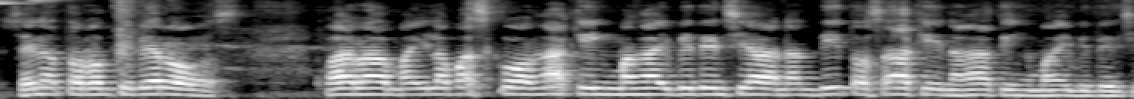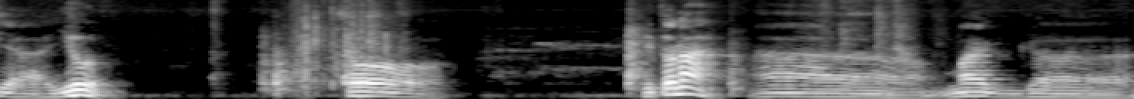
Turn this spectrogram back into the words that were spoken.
Senator Rontiveros, para mailabas ko ang aking mga ebidensya. Nandito sa akin ang aking mga ebidensya. Yun. So, ito na. Ah, mag, ah,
